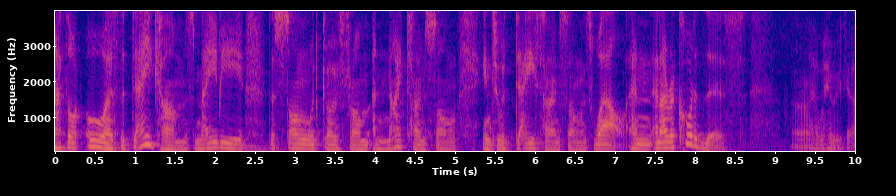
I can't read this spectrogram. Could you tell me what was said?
I thought, oh, as the day comes, maybe the song would go from a nighttime song into a daytime song as well. And, and I recorded this uh, here we go.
